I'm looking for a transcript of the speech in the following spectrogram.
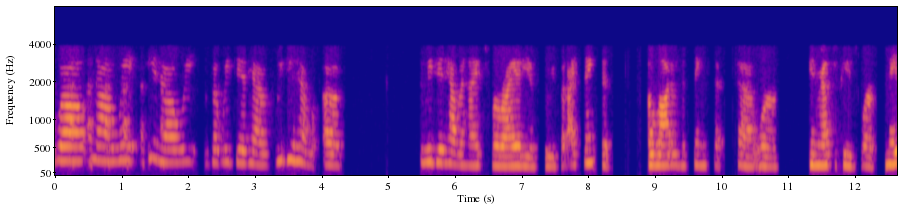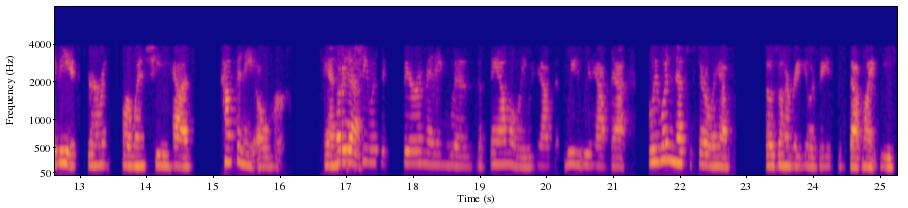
Well, no, we, you know, we, but we did have, we did have a, we did have a nice variety of food. But I think that a lot of the things that uh, were in recipes were maybe experiments for when she had company over, and Oh, yeah. she was experimenting with the family. We'd have we would have that, but we wouldn't necessarily have those on a regular basis. That might be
